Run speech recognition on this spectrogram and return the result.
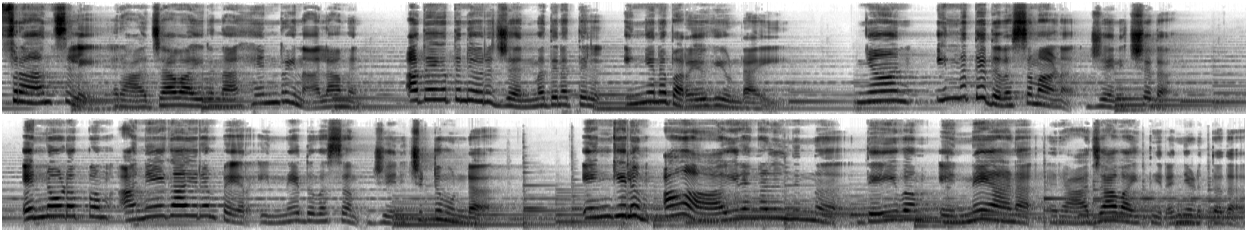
ഫ്രാൻസിലെ രാജാവായിരുന്ന ഹെൻറി നാലാമൻ അദ്ദേഹത്തിന്റെ ഒരു ജന്മദിനത്തിൽ ഇങ്ങനെ പറയുകയുണ്ടായി. ഞാൻ ഇന്നത്തെ ദിവസമാണ് ജനിച്ചത്. എന്നോടൊപ്പം അനേകായിരം പേർ ഇന്നേ ദിവസം ജനിച്ചിട്ടുമുണ്ട്. എങ്കിലും ആ ആയിരങ്ങളിൽ നിന്ന് ദൈവം എന്നെയാണ് രാജാവായി തിരഞ്ഞെടുത്തത്.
